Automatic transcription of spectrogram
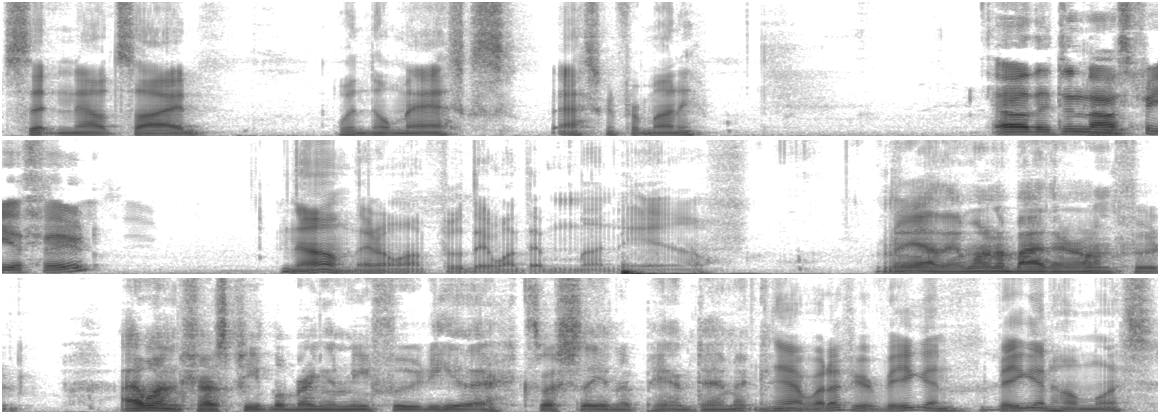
sitting outside with no masks, asking for money. Oh, they didn't mm. ask for your food? No, they don't want food. They want that money. Yeah, they want to buy their own food. I wouldn't trust people bringing me food either, especially in a pandemic. Yeah, what if you're vegan? Vegan homeless.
